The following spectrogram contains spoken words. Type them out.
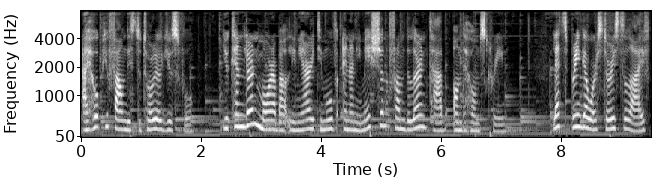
I hope you found this tutorial useful. You can learn more about Linearity Move and animation from the Learn tab on the home screen. Let's bring our stories to life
